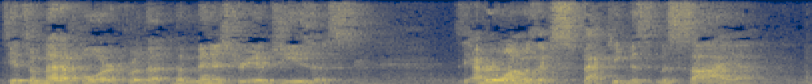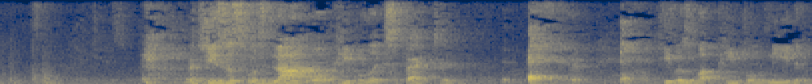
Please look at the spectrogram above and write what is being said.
See, it's a metaphor for the, the ministry of Jesus. See, everyone was expecting this Messiah, but Jesus was not what people expected. He was what people needed.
